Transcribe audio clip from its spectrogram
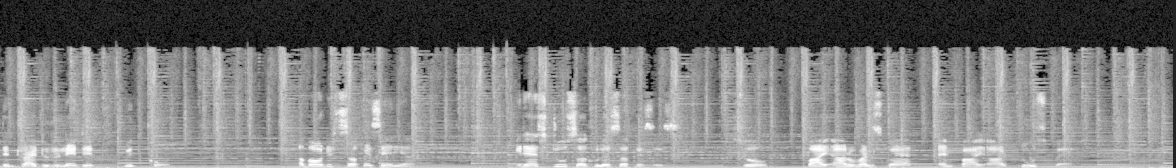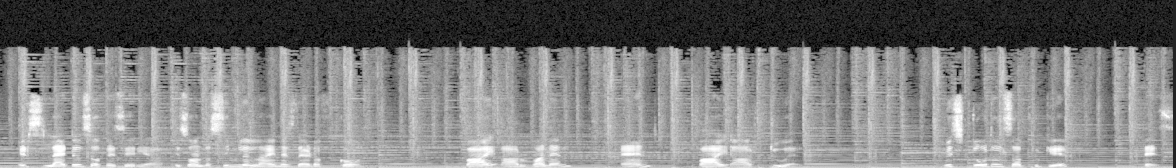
then try to relate it with cone. About its surface area, it has two circular surfaces. So pi r1 square and pi r2 square. Its lateral surface area is on the similar line as that of cone, pi r1l and pi r2l, which totals up to give this.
